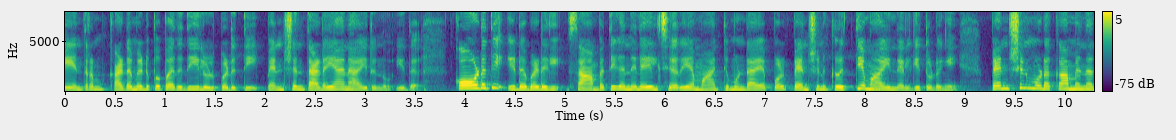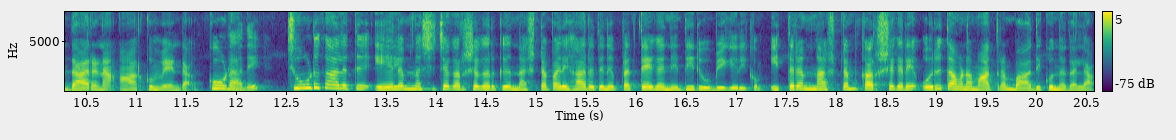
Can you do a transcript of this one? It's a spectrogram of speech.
കേന്ദ്രം കടമെടുപ്പ് പരിധിയിൽ ഉൾപ്പെടുത്തി പെൻഷൻ തടയാനായിരുന്നു ഇത്. കോടതി ഇടപെടലിൽ സാമ്പത്തിക നിലയിൽ ചെറിയ മാറ്റമുണ്ടായപ്പോൾ പെൻഷൻ കൃത്യമായി നൽകി തുടങ്ങി. പെൻഷൻ മുടക്കാമെന്ന ധാരണ ആർക്കും വേണ്ട. കൂടാതെ ചൂടുകാലത്ത് ഏലം നശിച്ച കർഷകർക്ക് നഷ്ടപരിഹാരത്തിന് പ്രത്യേക നിധി രൂപീകരിക്കും. ഇത്തരം നഷ്ടം കർഷകരെ ഒരു തവണ മാത്രം ബാധിക്കുന്നതല്ല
